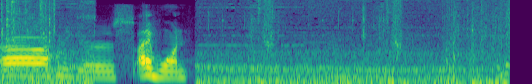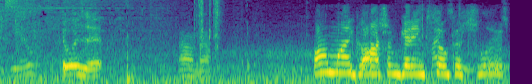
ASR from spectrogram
Uh, how many viewers? I have one. Is it you? Who is it? I don't know. Oh my gosh, I'm getting so Might good be. loot.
